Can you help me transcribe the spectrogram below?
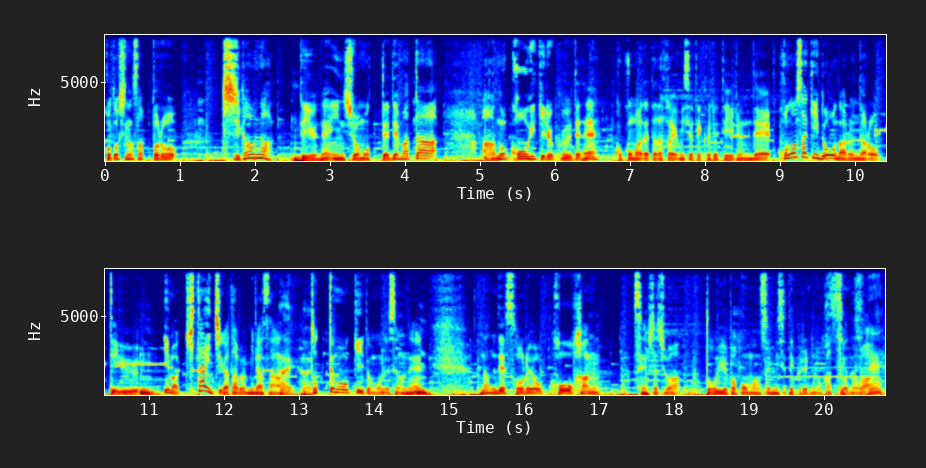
今年の札幌違うなっていうね、印象を持ってでまたあの攻撃力でねここまで戦いを見せてくれているんでこの先どうなるんだろうっていう、うん、今期待値が多分皆さん、はいはい、とっても大きいと思うんですよね、うん、なんでそれを後半選手たちはどういうパフォーマンスで見せてくれるのかっていうのは、ね、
